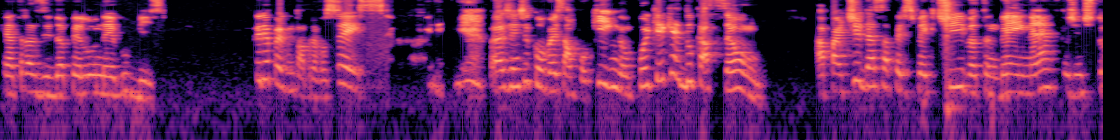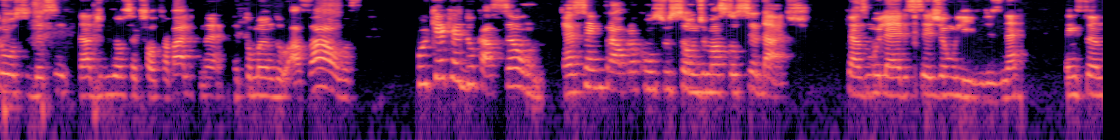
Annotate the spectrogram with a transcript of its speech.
que é trazida pelo Nego Bispo. Queria perguntar para vocês, para a gente conversar um pouquinho, por que, que a educação, a partir dessa perspectiva também, né, que a gente trouxe desse, da divisão sexual trabalho, né, retomando as aulas, por que, que a educação é central para a construção de uma sociedade? Que as mulheres sejam livres, né? Pensando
